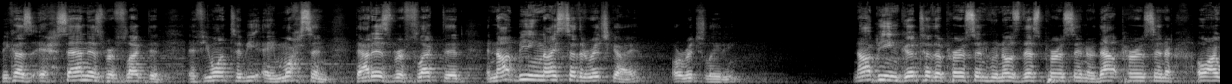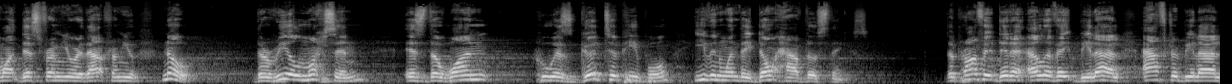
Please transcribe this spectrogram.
Because ihsan is reflected. If you want to be a muhsin, that is reflected in not being nice to the rich guy or rich lady, not being good to the person who knows this person or that person, or, oh, I want this from you or that from you. No. The real muhsin is the one who is good to people even when they don't have those things. The Prophet didn't elevate Bilal after Bilal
